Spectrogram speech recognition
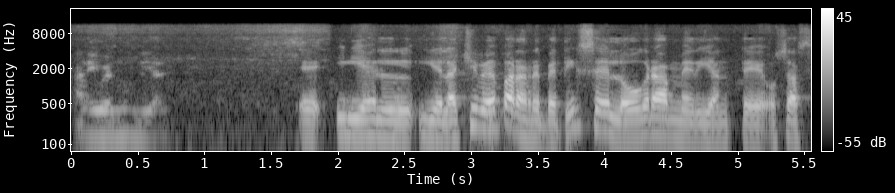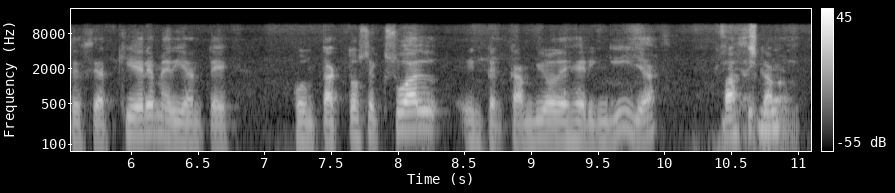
a nivel mundial. Eh, y, el, y el HIV, para repetirse, logra mediante, o sea, se, se adquiere mediante contacto sexual, intercambio de jeringuillas, básicamente.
